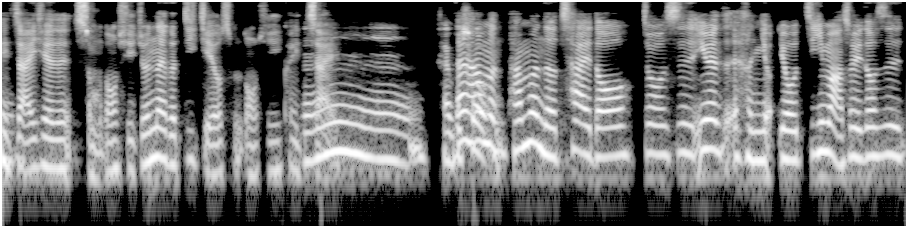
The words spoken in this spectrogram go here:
可以摘一些什么东西，就是那个季节有什么东西可以摘。嗯，还不错。但他们他们的菜都就是因为很有有机嘛，所以都是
